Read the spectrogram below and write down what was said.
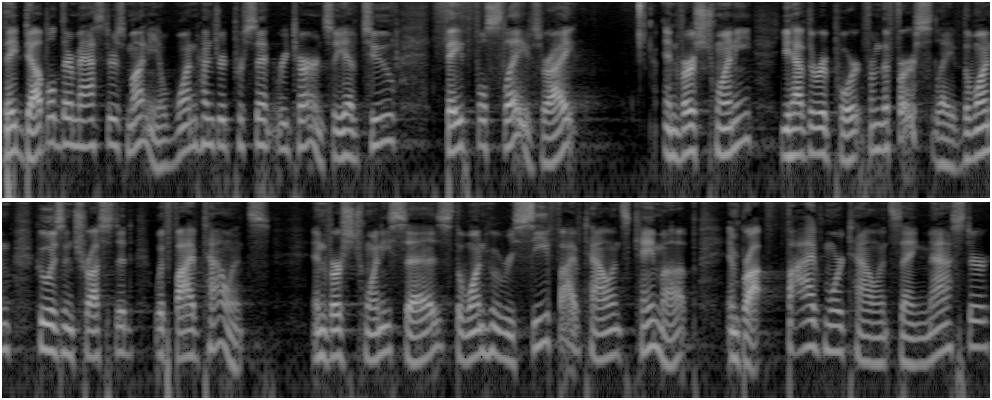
They doubled their master's money, a 100% return. So you have two faithful slaves, right? In verse 20, you have the report from the first slave, the one who was entrusted with five talents. In verse 20 says, The one who received five talents came up and brought five more talents, saying, Master,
